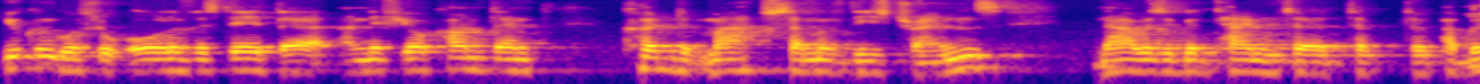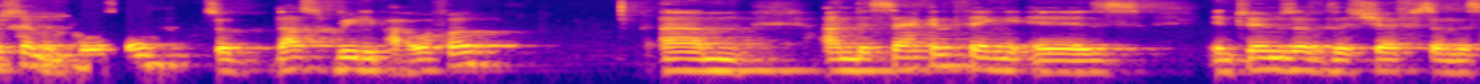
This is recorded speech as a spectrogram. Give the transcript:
you can go through all of this data. And if your content could match some of these trends, now is a good time to, to, to publish them and post them. So that's really powerful. Um, and the second thing is in terms of the shifts and the,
